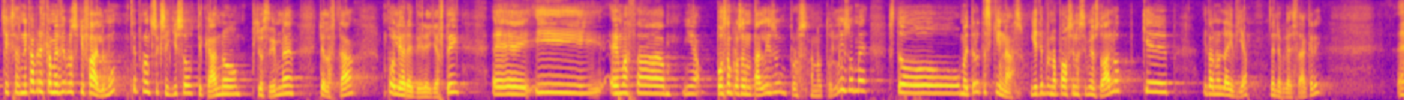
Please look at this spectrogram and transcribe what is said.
και ξαφνικά βρέθηκα δίπλα στο κεφάλι μου και πρέπει να τους εξηγήσω τι κάνω, ποιος είμαι και όλα αυτά. Πολύ ωραία εμπειρία για αυτή. Ε, ή έμαθα πώς να προσανατολίζομαι στο μετρό της Κίνας. Γιατί πρέπει να πάω σε ένα σημείο στο άλλο και ήταν όλα ίδια. Δεν έβγαζε άκρη. Ε,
